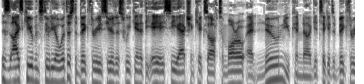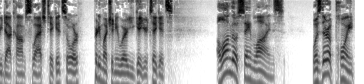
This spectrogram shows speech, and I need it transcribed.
This is Ice Cube in studio with us. The Big Three is here this weekend at the AAC. Action kicks off tomorrow at noon. You can uh, get tickets at big3.com slash tickets or pretty much anywhere you get your tickets. Along those same lines, was there a point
